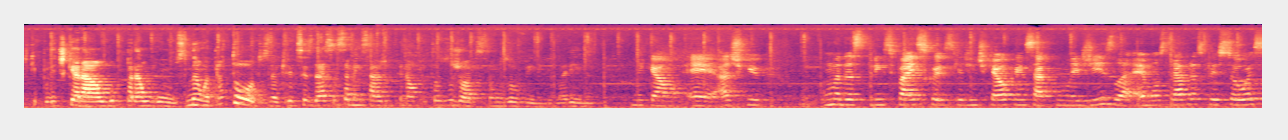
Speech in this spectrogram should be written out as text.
De que política era algo para alguns. Não, é para todos, né? Eu queria que vocês dessem essa mensagem final para todos os jovens que estão nos ouvindo. Marina. Legal. É, acho que uma das principais coisas que a gente quer alcançar com o Legisla é mostrar para as pessoas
